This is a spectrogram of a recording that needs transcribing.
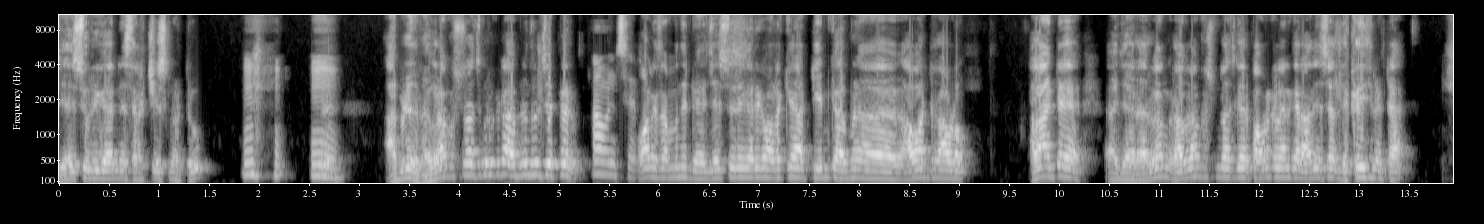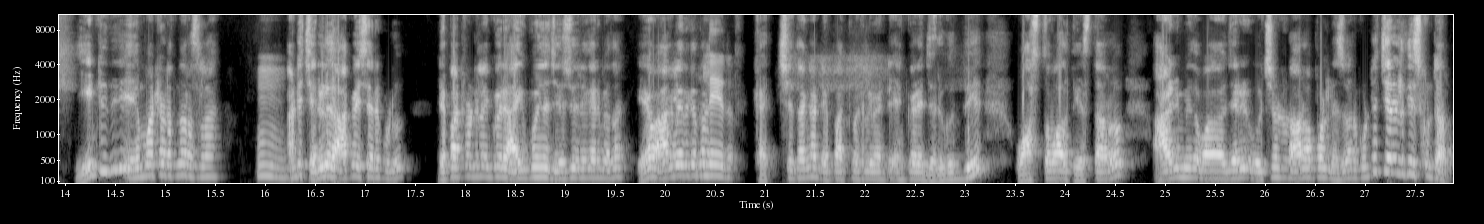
జయసూరి గారిని సెలెక్ట్ చేసినట్టు అభినందన రఘురామకృష్ణరాజు గారు కూడా అభినందనలు చెప్పారు. అవును సార్. వాళ్ళకి సంబంధించి జయసూర్య గారికి వాళ్ళకి ఆ టీంకి అభి అవార్డు రావడం. అలా అంటే రఘురామకృష్ణరాజు గారు పవన్ కళ్యాణ్ గారి ఆదేశాలు ధిక్కరించినట్ట. ఏంటిది? ఏం మాట్లాడుతున్నారు అసలు? అంటే చర్యలు ఆపేశారు ఇప్పుడు. డిపార్ట్మెంటల్ ఎంక్వైరీ ఆగిపోయిందా జయసూర్య గారి మీద. ఏం ఆగలేదు కదా? ఖచ్చితంగా డిపార్ట్మెంటల్ ఎంక్వైరీ జరుగుద్ది. వాస్తవాలు తీస్తారు. ఆయన మీద జరిగి వచ్చినటువంటి ఆరోపణలు నిజం అనుకుంటే చర్యలు తీసుకుంటారు.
